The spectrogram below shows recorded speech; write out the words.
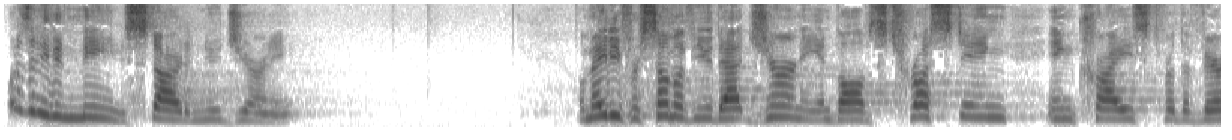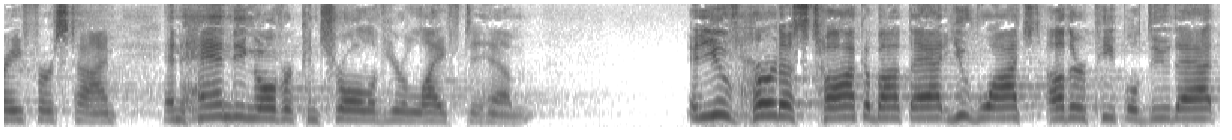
What does it even mean to start a new journey? Well, maybe for some of you, that journey involves trusting in Christ for the very first time and handing over control of your life to Him. And you've heard us talk about that. You've watched other people do that,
